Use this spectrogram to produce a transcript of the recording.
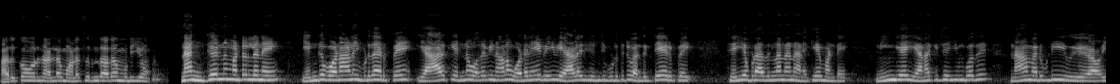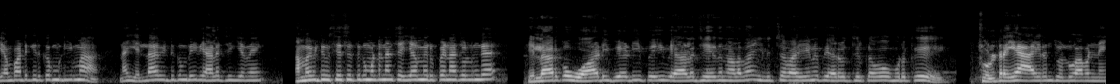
அதுக்கும் ஒரு நல்ல மனசு இருந்தாதான் முடியும். நான் இங்கன்னு மட்டும் இல்லைண்ணே எங்க போனாலும் இப்படிதான் இருப்பேன். யாருக்கு என்ன உதவினாலும் உடனே போய் வேலை செஞ்சு கொடுத்துட்டு வந்துட்டே இருப்பேன். செய்யக்கூடாதுன்னு நான் நினைக்கவே மாட்டேன். நீங்க எனக்கு செய்யும்போது நான் மறுபடியும் என் பாட்டுக்கு இருக்க முடியுமா? நான் எல்லா வீட்டுக்கும் போய் வேலை செய்யவேன் நம்ம வீட்டு விசேஷத்துக்கு மட்டும் நான் செய்யாம இருப்பேனா சொல்லுங்க? எல்லாருக்கும் ஓடி பேடி போய் வேலை செய்யறதுனாலதான் இழிச்ச வாயின்னு பேர் வச்சிருக்கவோ முறுக்கு? சொல்றையே ஆயிரம் சொல்லுவாவண்ணே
